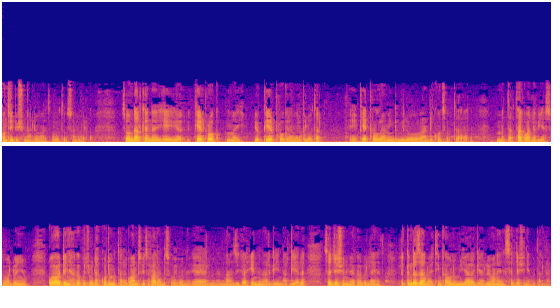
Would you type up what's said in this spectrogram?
contribution አለው ማለት ነው በተወሰነ መልኩ። ሰው እንዳልከን ይሄ pair programmer ብለውታል pair programming የሚለው አንድ concept ታውቃለህ ብዬ አስባለሁኝ ጓደኛ ጋር ቁጭ ብለህ ኮድ የምታደርገው አንድ ሰው ይጽፋል አንድ ሰው የሆነ ያያል እና እዚህ ጋር ይሄንን አርግ ይሄን አርግ እያለ suggestion የሚያቀርብልህ አይነት ልክ እንደዛ ነው I think አሁንም እያደረገ ያለው። የሆነ አይነት suggestion ያመጣልሃል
